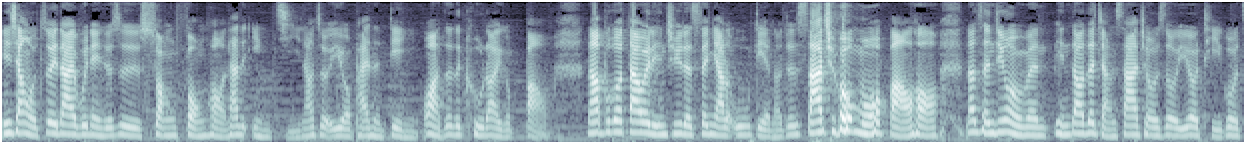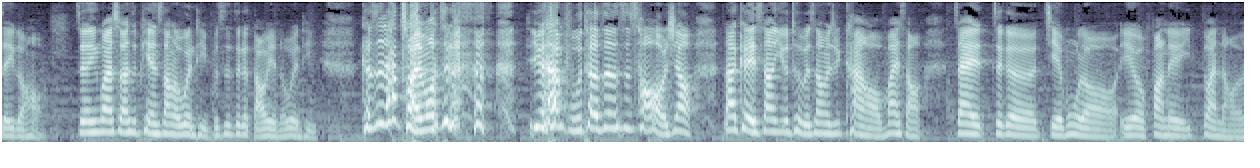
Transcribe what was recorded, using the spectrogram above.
影响我最大一部电影就是《双峰》哈，他的影集，然后最后也有拍成电影，哇，真的酷到一个爆。然后不过大卫林区的生涯的污点了，就是沙丘魔堡哈。那曾经我们频道在讲沙丘的时候，也有提过这个哈。这个应该算是片商的问题，不是这个导演的问题。可是他揣摩这个约翰福特真的是超好笑，大家可以上 YouTube 上面去看哦。麦嫂在这个节目哦，也有放那一段哦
